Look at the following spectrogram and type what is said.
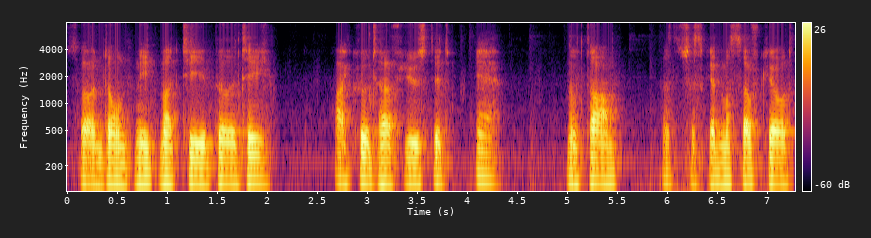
So I don't need my T ability. I could have used it. Yeah, no time. Let's just get myself killed.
